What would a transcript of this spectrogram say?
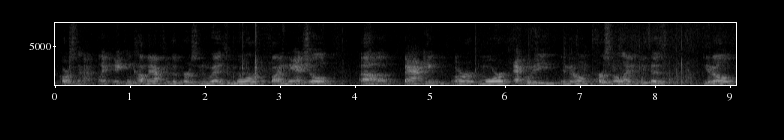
Of course not. Like they can come after the person who has more financial uh, backing or more equity in their own personal life because, you know,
